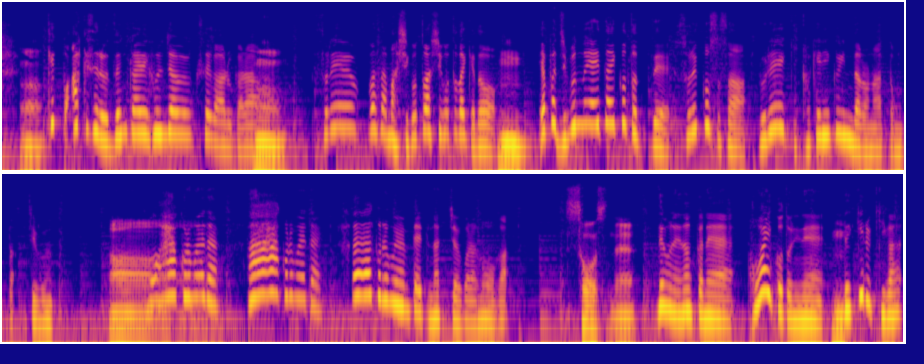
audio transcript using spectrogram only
うん。結構アクセル全開で踏んじゃう癖があるから、うん。それはさまあ仕事は仕事だけど、うん。やっぱ自分のやりたいことってそれこそさブレーキかけにくいんだろうなと思った自分。あもうああこれもやりたい。ああこれもやりたい。ああこれもやりたいってなっちゃうから脳がそうですね。でもねなんかね怖いことにね、うん。できる気が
